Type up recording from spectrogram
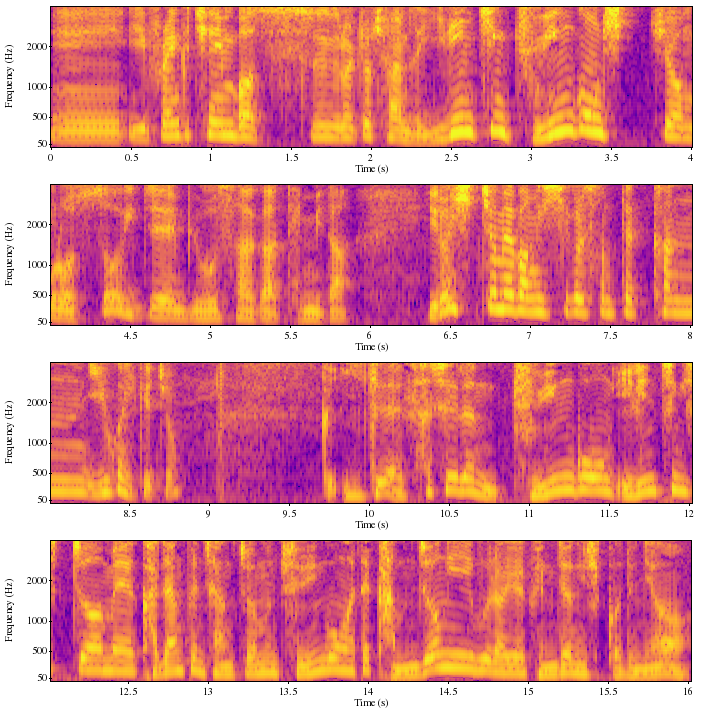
이, 이 프랭크 체인버스를 쫓아가면서 1인칭 주인공 시점으로서 이제 묘사가 됩니다. 이런 시점의 방식을 선택한 이유가 있겠죠. 그 이게 사실은 주인공 1인칭 시점의 가장 큰 장점은 주인공한테 감정이입을 하기가 굉장히 쉽거든요.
